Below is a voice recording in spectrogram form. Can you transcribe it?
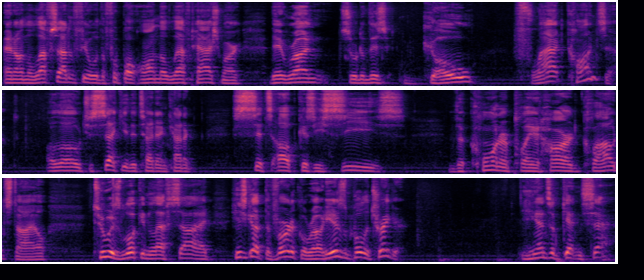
And on the left side of the field with the football on the left hash mark, they run sort of this go flat concept. Although Gesicki, the tight end, kind of sits up because he sees the corner play it hard, cloud style. To his looking left side, he's got the vertical route. He doesn't pull the trigger. He ends up getting sacked.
